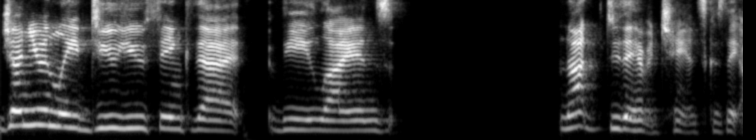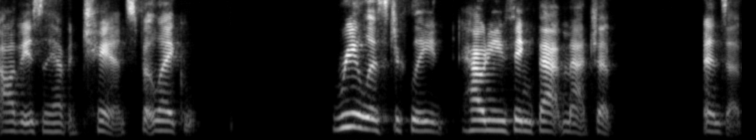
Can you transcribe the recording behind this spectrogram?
genuinely, do you think that the Lions not do they have a chance because they obviously have a chance, but like realistically, how do you think that matchup ends up?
